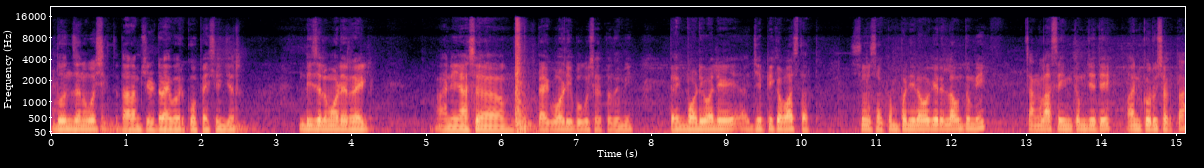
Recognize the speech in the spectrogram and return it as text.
दोन जण होऊ शकतात. आरामशीर ड्रायव्हर को पॅसेंजर डिझेल मॉडेल राहील. आणि असं पॅक बॉडी बघू शकता तुम्ही. पॅक बॉडीवाले जे पिकअप असतात सहसा कंपनीला वगैरे लावून तुम्ही चांगला असं इन्कम जे ते अर्न करू शकता.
